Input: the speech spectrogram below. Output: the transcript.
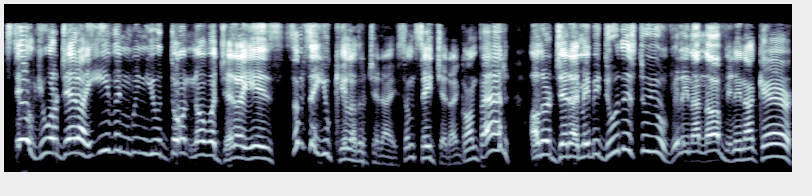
Still, you are Jedi, even when you don't know what Jedi is. Some say you kill other Jedi. Some say Jedi gone bad. Other Jedi maybe do this to you. Really not know, really not care.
